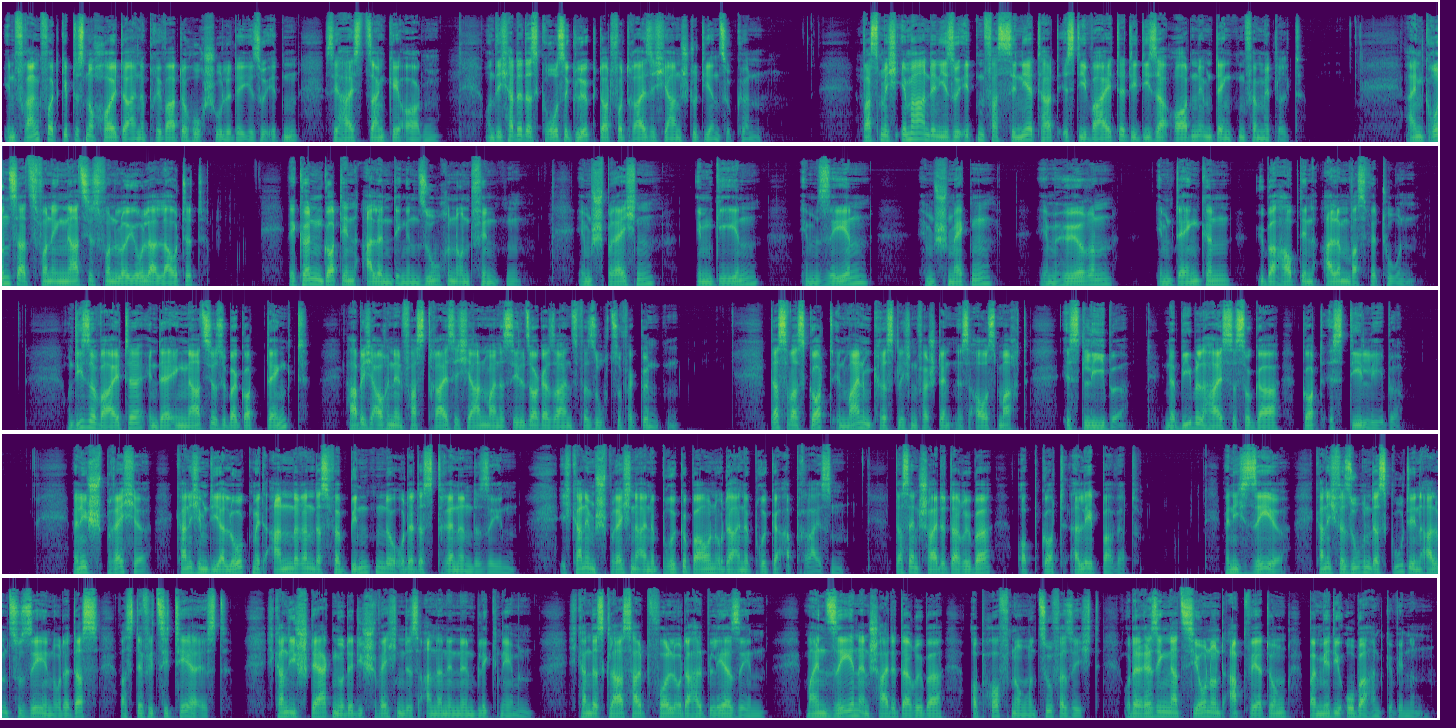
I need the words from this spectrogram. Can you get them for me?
In Frankfurt gibt es noch heute eine private Hochschule der Jesuiten, sie heißt St. Georgen, und ich hatte das große Glück, dort vor 30 Jahren studieren zu können. Was mich immer an den Jesuiten fasziniert hat, ist die Weite, die dieser Orden im Denken vermittelt. Ein Grundsatz von Ignatius von Loyola lautet, wir können Gott in allen Dingen suchen und finden. Im Sprechen, im Gehen, im Sehen, im Schmecken, im Hören, im Denken, überhaupt in allem, was wir tun. Und diese Weite, in der Ignatius über Gott denkt, habe ich auch in den fast 30 Jahren meines Seelsorgerseins versucht zu verkünden. Das, was Gott in meinem christlichen Verständnis ausmacht, ist Liebe. In der Bibel heißt es sogar, Gott ist die Liebe. Wenn ich spreche, kann ich im Dialog mit anderen das Verbindende oder das Trennende sehen. Ich kann im Sprechen eine Brücke bauen oder eine Brücke abreißen. Das entscheidet darüber, ob Gott erlebbar wird. Wenn ich sehe, kann ich versuchen, das Gute in allem zu sehen oder das, was defizitär ist. Ich kann die Stärken oder die Schwächen des anderen in den Blick nehmen. Ich kann das Glas halb voll oder halb leer sehen. Mein Sehen entscheidet darüber, ob Hoffnung und Zuversicht oder Resignation und Abwertung bei mir die Oberhand gewinnen.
